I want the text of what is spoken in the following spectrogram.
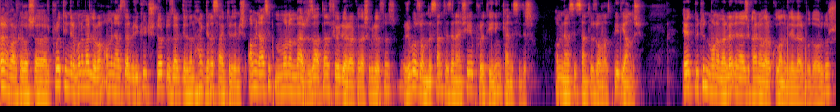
Merhaba arkadaşlar. Proteinlerin monomerleri olan amino asitler 1, 2, 3, 4 özelliklerinden hangilerine sahiptir demiş. Amino asit monomer zaten söylüyor arkadaşlar biliyorsunuz. Ribozomda sentezlenen şey proteinin kendisidir. Amino asit sentez olmaz. Bir yanlış. Evet bütün monomerler enerji kaynağı olarak kullanılabilirler. Bu doğrudur.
